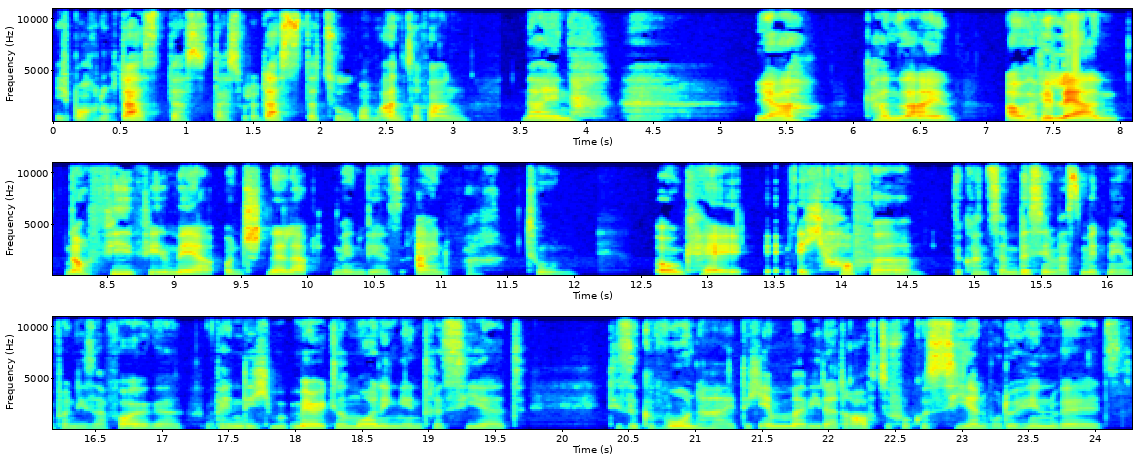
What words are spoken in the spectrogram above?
ich brauche noch das, das, das oder das dazu, um anzufangen, nein, ja, kann sein. Aber wir lernen noch viel, viel mehr und schneller, wenn wir es einfach tun. Okay, ich hoffe, du kannst ein bisschen was mitnehmen von dieser Folge. Wenn dich Miracle Morning interessiert, diese Gewohnheit, dich immer wieder darauf zu fokussieren, wo du hin willst,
